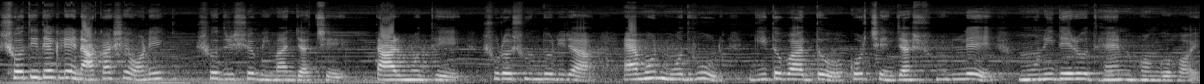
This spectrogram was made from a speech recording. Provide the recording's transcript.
সতী দেখলেন আকাশে অনেক সুদৃশ্য বিমান যাচ্ছে। তার মধ্যে সুরসুন্দরীরা এমন মধুর গীতবাদ্য করছেন যা শুনলে মুনিদেরও ধ্যান ভঙ্গ হয়।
